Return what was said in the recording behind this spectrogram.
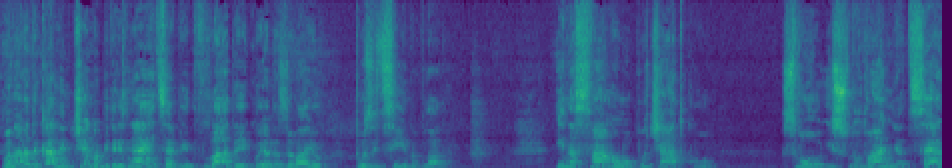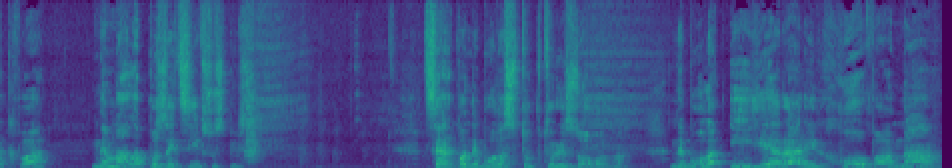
Вона радикальним чином відрізняється від влади, яку я називаю позиційна влада. І на самому початку свого існування церква не мала позиції в суспільстві. Церква не була структуризована, не була ієрархована,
